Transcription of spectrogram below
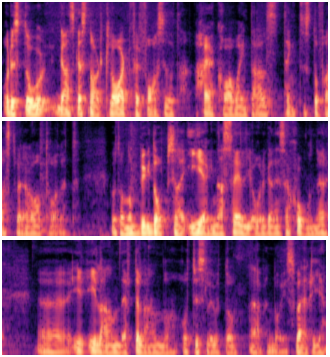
Och det stod ganska snart klart för Facit att Hayakawa inte alls tänkte stå fast vid det här avtalet. Utan de byggde upp sina egna säljorganisationer eh, i, i land efter land då, och till slut då, även då i Sverige.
